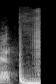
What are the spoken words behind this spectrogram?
Yeah.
